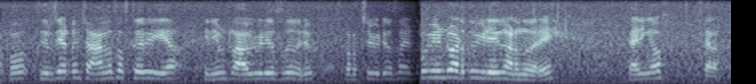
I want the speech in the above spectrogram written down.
അപ്പോൾ തീർച്ചയായിട്ടും ചാനൽ സബ്സ്ക്രൈബ് ചെയ്യുക. ഇനിയും ട്രാവൽ വീഡിയോസ് വരും. കുറച്ച് വീഡിയോസ് ആയിട്ട്. അപ്പോൾ വീണ്ടും അടുത്ത വീഡിയോ കാണുന്നവരെ സൈനിങ് ഓഫ് ശരത്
